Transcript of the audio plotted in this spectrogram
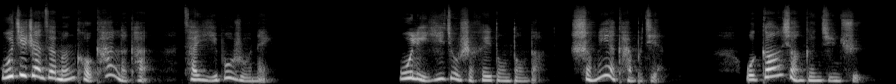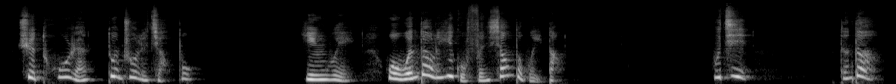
无忌站在门口看了看。才一步入内，屋里依旧是黑洞洞的，什么也看不见。我刚想跟进去，却突然顿住了脚步，因为我闻到了一股焚香的味道。无忌，等等！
